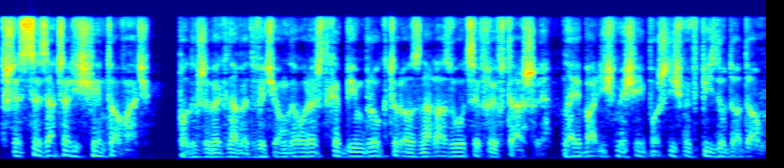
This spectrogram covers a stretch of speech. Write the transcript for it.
Wszyscy zaczęli świętować. Podgrzybek nawet wyciągnął resztkę bimbru, którą znalazł u cyfry w taszy. Najebaliśmy się i poszliśmy w pizdu do domu.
